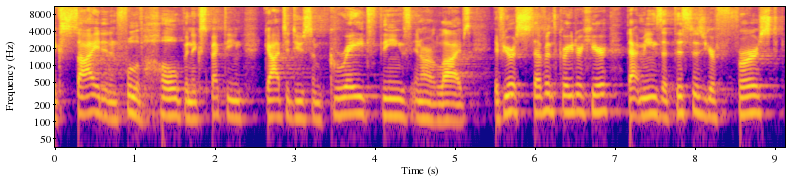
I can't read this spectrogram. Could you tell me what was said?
excited and full of hope and expecting God to do some great things in our lives. If you're a seventh grader here, that means that this is your first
